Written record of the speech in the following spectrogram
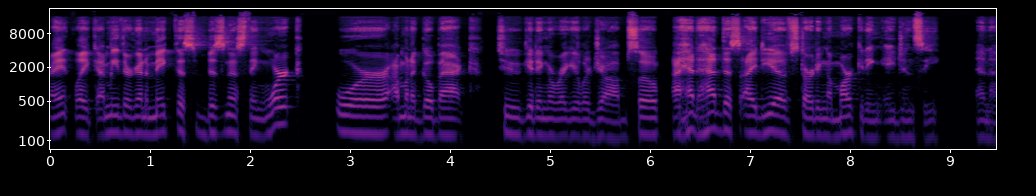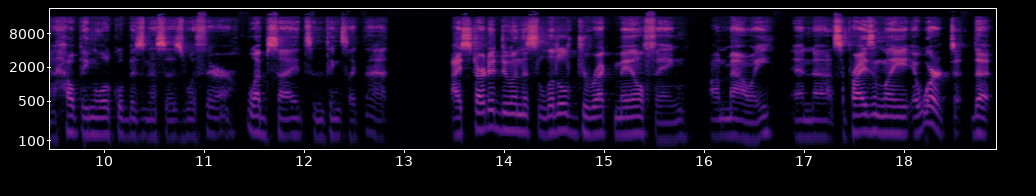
right? Like I'm either going to make this business thing work or I'm going to go back to getting a regular job. So I had had this idea of starting a marketing agency and uh, helping local businesses with their websites and things like that. I started doing this little direct mail thing on Maui, and uh, surprisingly, it worked. That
